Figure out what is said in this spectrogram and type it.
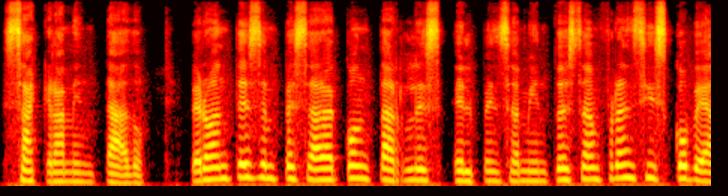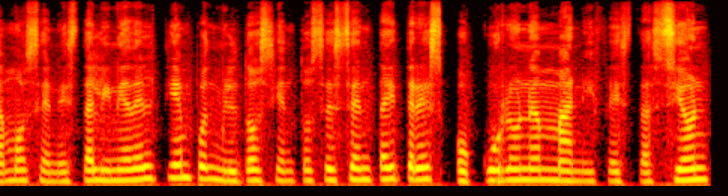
sacramentado. Pero antes de empezar a contarles el pensamiento de San Francisco, veamos en esta línea del tiempo, en 1263 ocurre una manifestación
